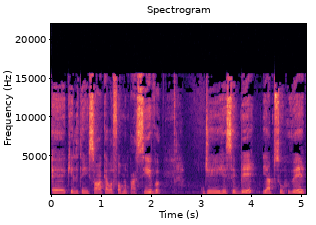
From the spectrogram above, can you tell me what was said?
é, que ele tem só aquela forma passiva de receber e absorver,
